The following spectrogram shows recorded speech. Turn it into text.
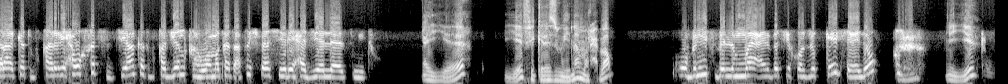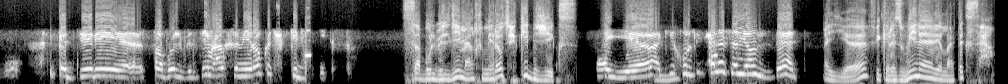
راه كتبقى الريحة واخا تسديها كتبقى ديال القهوة ما كتعطيش فيها شي ريحة ديال سميتو. أييه أييه فكرة زوينة مرحبا. وبالنسبة للماعن باش يخرجوا كيسعدوا أييه. كديري الصابون البلدي مع الخميرة وكتحكي بالجيكس الصابون البلدي مع الخميرة وتحكي بالجيكس. أييه راه كيخرج بحال شاريهم جداد أييه فكرة زوينة الله يعطيك الصحة.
